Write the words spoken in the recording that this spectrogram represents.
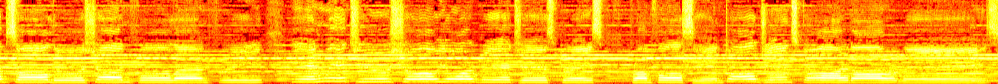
absolution full and free, in which you show your richest grace, from false indulgence guard our race.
